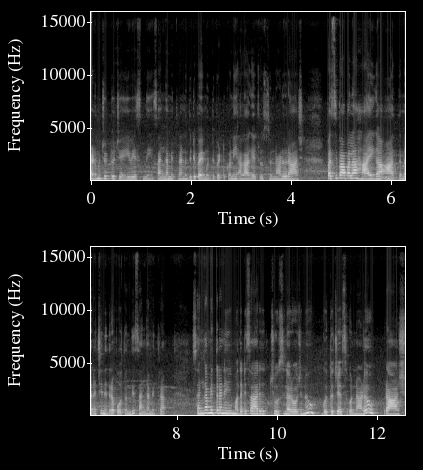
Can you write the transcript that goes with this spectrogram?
నడుము చుట్టూ చేయి వేసింది. సంగమిత్ర నుదుటిపై ముద్దు పెట్టుకుని అలాగే చూస్తున్నాడు రాజ్. పసిపాపలా హాయిగా ఆదమరిచి నిద్రపోతుంది సంగమిత్ర సంగమిత్రని మొదటిసారి చూసిన రోజును గుర్తు చేసుకున్నాడు రాజ్.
